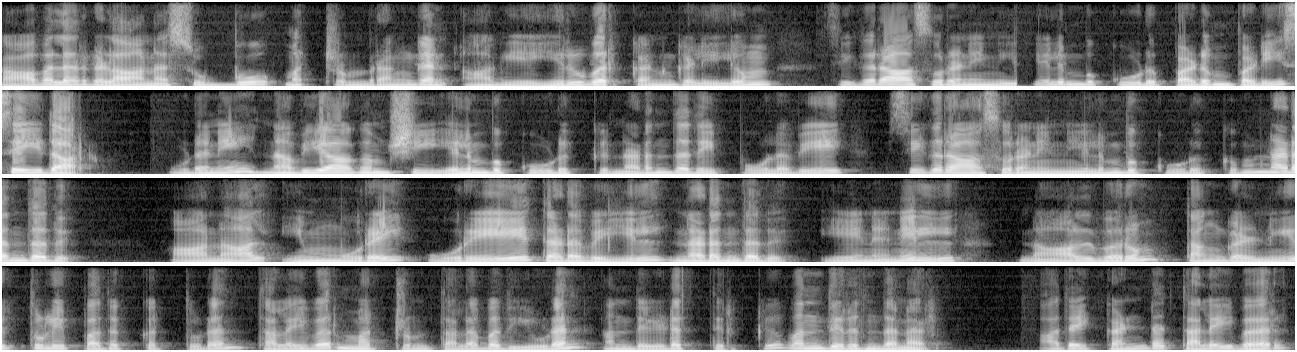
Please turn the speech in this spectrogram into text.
காவலர்களான சுப்பு மற்றும் ரங்கன் ஆகிய இருவர் கண்களிலும் சிகராசுரனின் எலும்புக்கூடு படும்படி செய்தார். உடனே நவியாகம்ஷி எலும்புக்கூடுக்கு நடந்ததைப் போலவே சிகராசுரனின் எலும்புக்கூடுக்கும் நடந்தது. ஆனால் இம்முறை ஒரே தடவையில் நடந்தது. ஏனெனில் நால்வரும் தங்கள் நீர்த்துளி பதக்கத்துடன் தலைவர் மற்றும் தளபதியுடன் அந்த இடத்திற்கு வந்திருந்தனர். அதை கண்ட தலைவர்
